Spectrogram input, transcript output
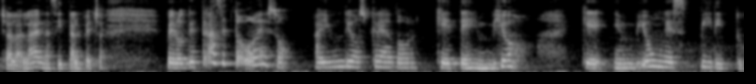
chalala, y nací tal fecha. Pero detrás de todo eso hay un Dios creador que te envió, que envió un espíritu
